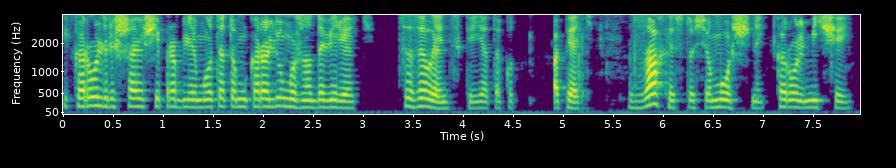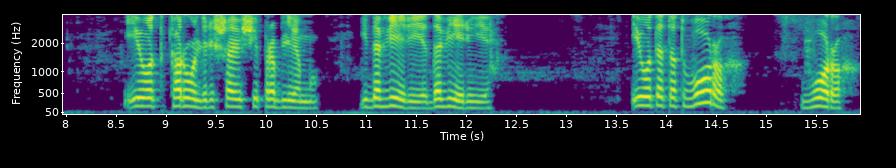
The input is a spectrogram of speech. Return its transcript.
И король, решающий проблему. Вот этому королю можно доверять. Це Зеленський, я так от опять. Захист ось мощный, король мечей. И вот король, решающий проблему. И доверие, доверие. И вот этот ворог, ворог,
